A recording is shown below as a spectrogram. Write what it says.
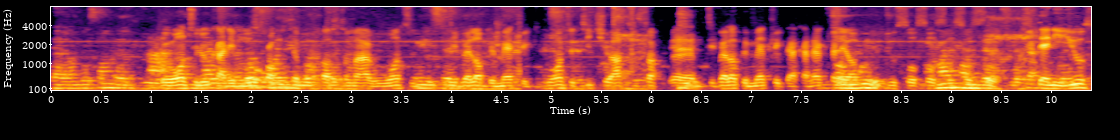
we want to look at the most profitable customer. We want to develop a metric. We want to teach you how to uh, develop a metric that can actually help you do so, so, so, so, so. Then you use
